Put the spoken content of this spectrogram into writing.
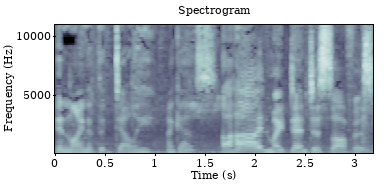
In line at the deli, I guess? Aha, in my dentist's office.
